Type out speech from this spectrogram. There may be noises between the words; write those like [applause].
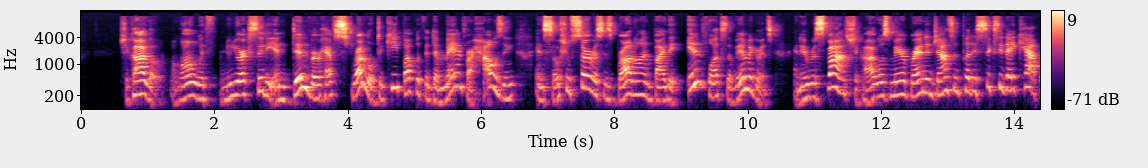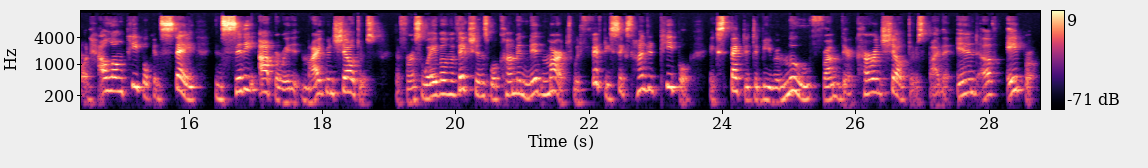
Chicago, along with New York City and Denver, have struggled to keep up with the demand for housing and social services brought on by the influx of immigrants. And in response, Chicago's Mayor Brandon Johnson put a 60 day cap on how long people can stay in city operated migrant shelters. The first wave of evictions will come in mid March, with 5,600 people expected to be removed from their current shelters by the end of April.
